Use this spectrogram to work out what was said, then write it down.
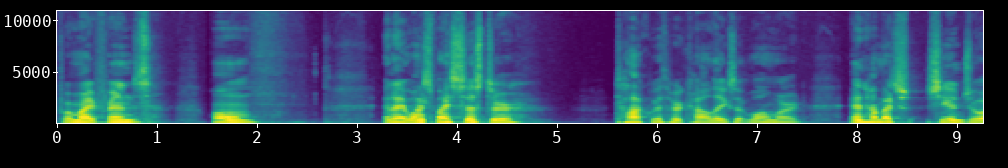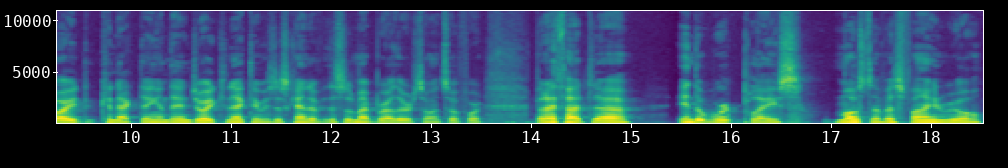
for my friend's home. And I watched my sister talk with her colleagues at Walmart and how much she enjoyed connecting, and they enjoyed connecting. It was just kind of, this was my brother, so on and so forth. But I thought, uh, in the workplace, most of us find real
